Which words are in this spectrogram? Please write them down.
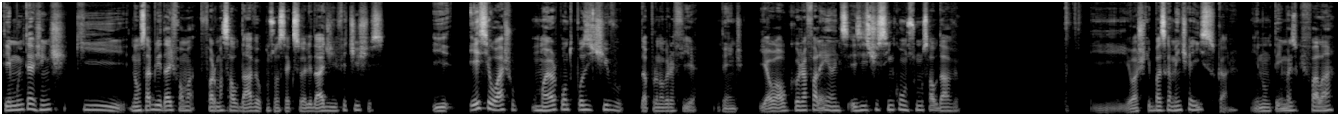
tem muita gente que não sabe lidar de forma, forma saudável com sua sexualidade e fetiches. E esse eu acho o maior ponto positivo da pornografia, entende? E é algo que eu já falei antes: existe sim consumo saudável. E eu acho que basicamente é isso, cara. E não tem mais o que falar.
